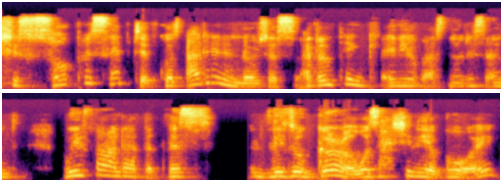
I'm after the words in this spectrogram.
she's so perceptive because I didn't notice. I don't think any of us noticed. And we found out that this little girl was actually a boy,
